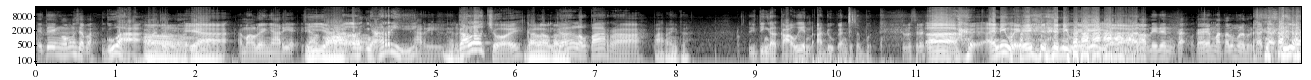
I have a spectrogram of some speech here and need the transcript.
Itu yang ngomong siapa? gua. Oh, itu Oh, lu. iya. Emang lu yang nyari si Iya. alkohol? Eh, nyari. Nyari. Galau coy. Galau, galau. Galau parah. Parah itu. Ditinggal kawin, aduh kan kesebut. Terus terus. Ah, anyway, anyway, ya kan. Maaf nih Den, ka- kayaknya mata lu mulai berkaca. Iya.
